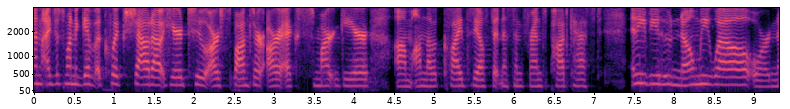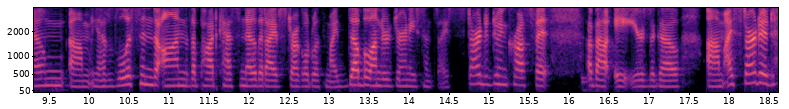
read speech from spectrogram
Everyone. I just want to give a quick shout out here to our sponsor, RX Smart Gear, um, on the Clydesdale Fitness and Friends podcast. Any of you who know me well or know um, have listened on the podcast know that I've struggled with my double under journey since I started doing CrossFit about eight years ago. Um, I started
